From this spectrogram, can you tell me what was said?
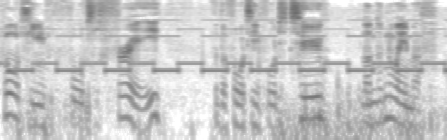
Fourteen forty three for the fourteen forty two London Weymouth.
